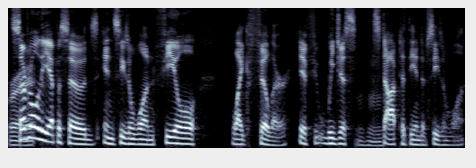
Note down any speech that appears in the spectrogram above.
Right. several of the episodes in season one feel like filler if we just Mhm. stopped at the end of season one.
